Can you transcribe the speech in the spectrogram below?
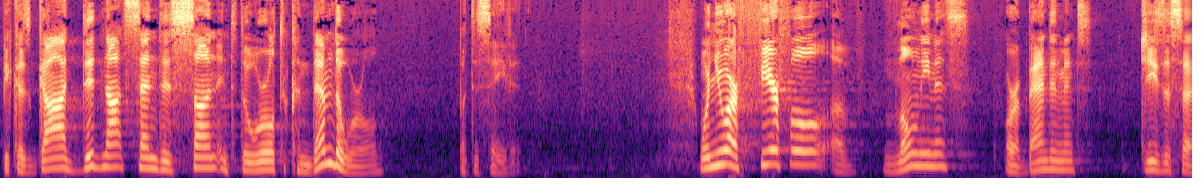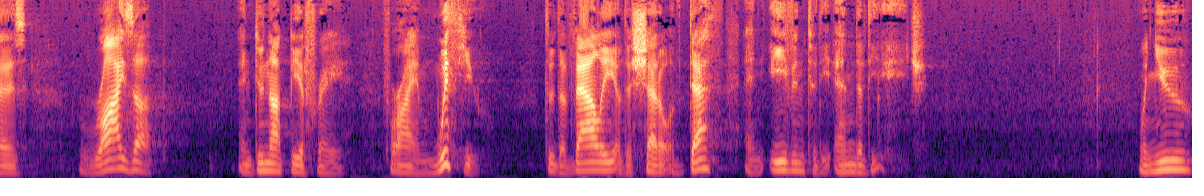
because God did not send his Son into the world to condemn the world, but to save it. When you are fearful of loneliness or abandonment, Jesus says, Rise up and do not be afraid, for I am with you through the valley of the shadow of death and even to the end of the age. When you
